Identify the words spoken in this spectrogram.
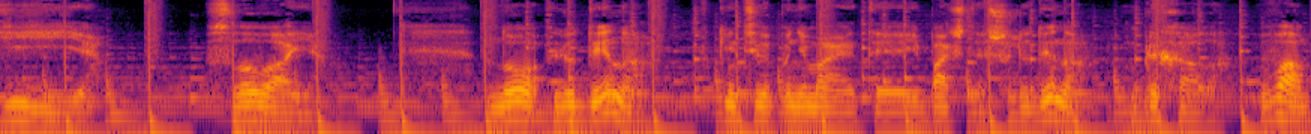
Дії є, слова є. Но людина, кінці ви розумієте і бачите, що людина брехала вам,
